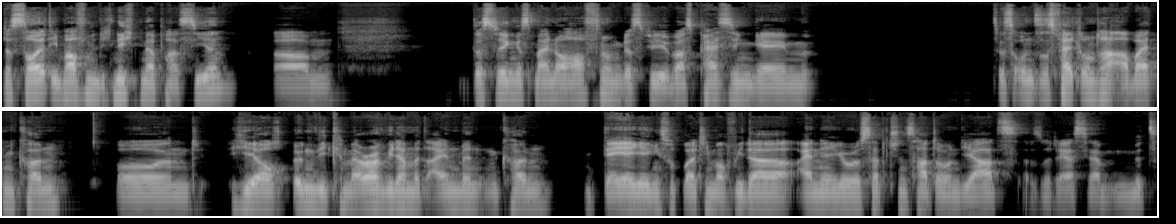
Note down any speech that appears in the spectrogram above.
das sollte ihm hoffentlich nicht mehr passieren. Ähm, deswegen ist meine Hoffnung, dass wir übers Passing Game das uns das Feld unterarbeiten können und hier auch irgendwie Camara wieder mit einbinden können, der ja gegen das Footballteam auch wieder einige Receptions hatte und Yards. Also der ist ja mit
